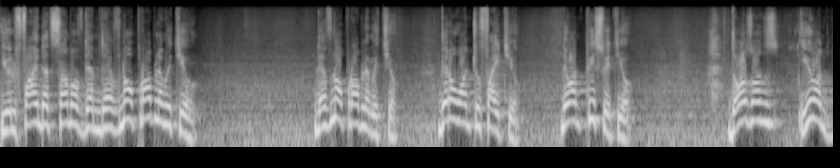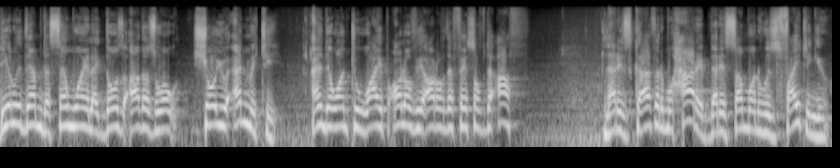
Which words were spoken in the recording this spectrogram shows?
you'll find that some of them, they have no problem with you. They have no problem with you. They don't want to fight you. They want peace with you. Those ones, You don't deal with them the same way like those others who show you enmity and they want to wipe all of you out of the face of the earth. That is kafir muharib, that is someone who is fighting you.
